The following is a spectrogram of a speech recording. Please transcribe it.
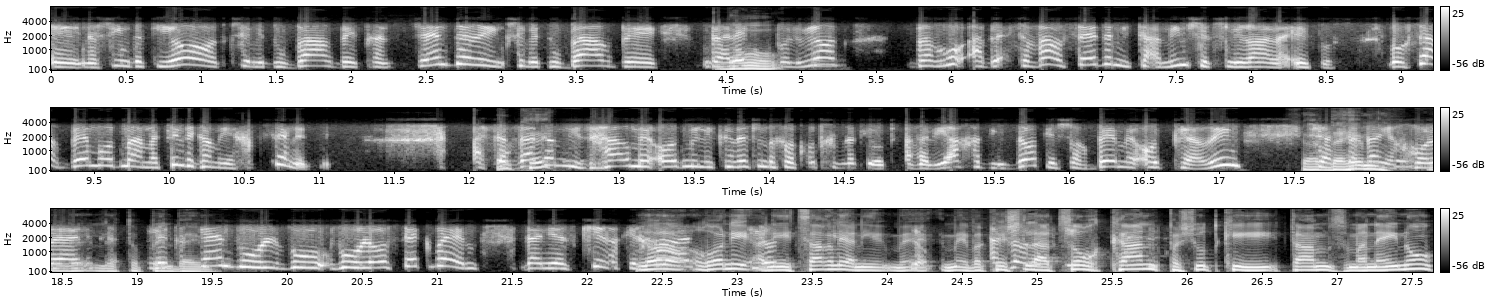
בנשים דתיות, כשמדובר בטרנסג'נדרים, כשמדובר בבעלי מוגבלויות, ברור, הצבא עושה את זה מטעמים של שמירה על האתוס. ועושה הרבה מאוד מאמצים וגם מייחצן את זה. הצבא okay. גם נזהר מאוד מלהיכנס למחלקות חברתיות, אבל יחד עם זאת יש הרבה מאוד פערים שהצבא יכול לתקן והוא, והוא, והוא לא עוסק בהם, ואני אזכיר רק אחד... לא, לא, רוני, לא... אני, צר לי, אני לא. מבקש לא, לעצור לא. כאן, פשוט כי תם זמננו.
